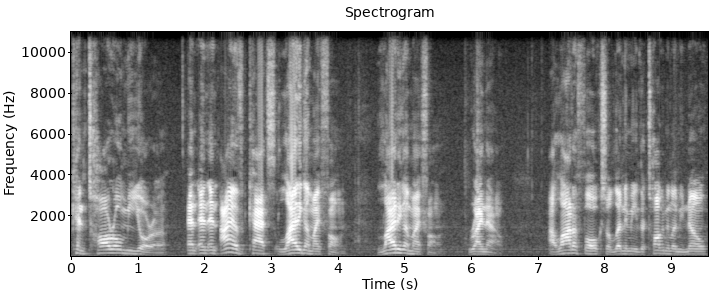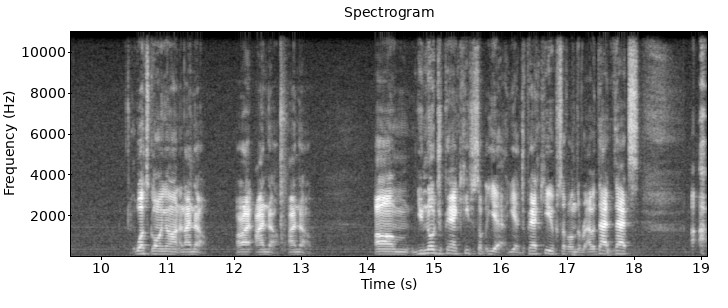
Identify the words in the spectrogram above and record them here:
Kentaro Miura, and, and, and I have cats lighting on my phone, lighting on my phone right now. A lot of folks are letting me, they're talking to me, letting me know what's going on, and I know. All right, I know, I know. Um, you know Japan keeps stuff. Yeah, yeah, Japan keeps stuff on the. But that that's. I,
